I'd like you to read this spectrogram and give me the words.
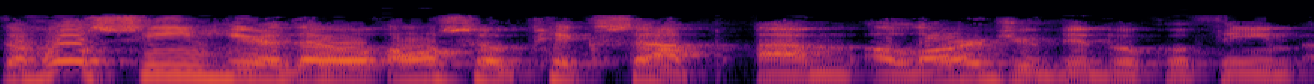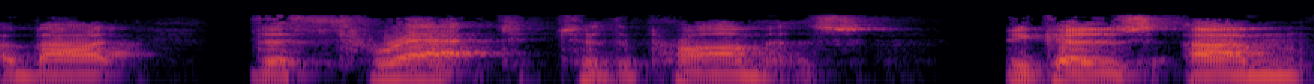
the whole scene here though also picks up um, a larger biblical theme about the threat to the promise because um,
